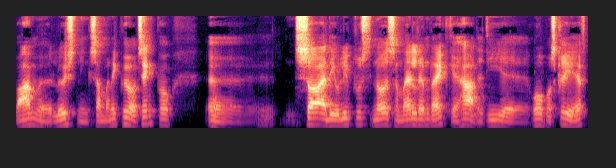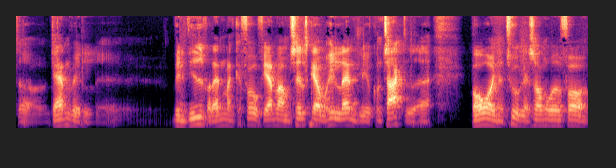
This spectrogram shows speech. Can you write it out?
varme løsning, som man ikke behøver at tænke på, øh, så er det jo lige pludselig noget, som alle dem, der ikke har det, de øh, råber og skriger efter, og gerne vil, øh, vil vide, hvordan man kan få fjernvarmeselskaber over hele landet, bliver kontaktet af borgere i naturgasområdet for at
